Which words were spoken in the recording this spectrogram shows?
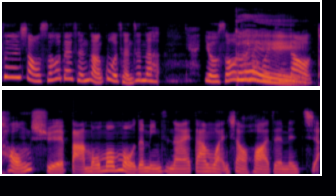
真的小时候在成长过程真的很。有时候真的会听到同学把某某某的名字拿来当玩笑话在那边讲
